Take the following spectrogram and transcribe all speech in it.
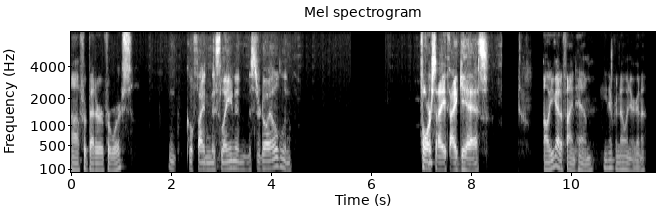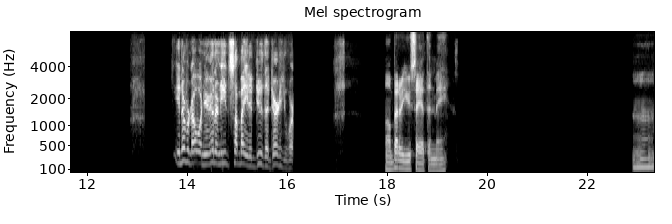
uh, for better or for worse. Go find Miss Lane and Mister Doyle and Forsyth, I guess. Oh, you got to find him. You never know when you're gonna. You never know when you're going to need somebody to do the dirty work. Well, better you say it than me. Uh,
